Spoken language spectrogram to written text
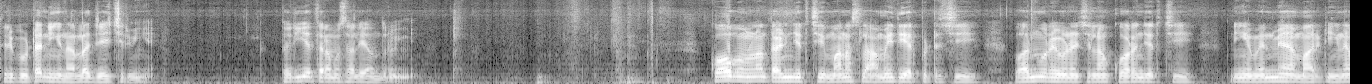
திருப்பி விட்டால் நீங்கள் நல்லா ஜெயிச்சிருவீங்க. பெரிய திறமசாலியாக வந்துடுவீங்க கோபம்லாம் தணிஞ்சிருச்சு மனசில் அமைதி ஏற்பட்டுருச்சு வன்முறை உணர்ச்சிலாம் குறைஞ்சிருச்சு. நீங்கள் மென்மையாக மாறிட்டீங்கன்னா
